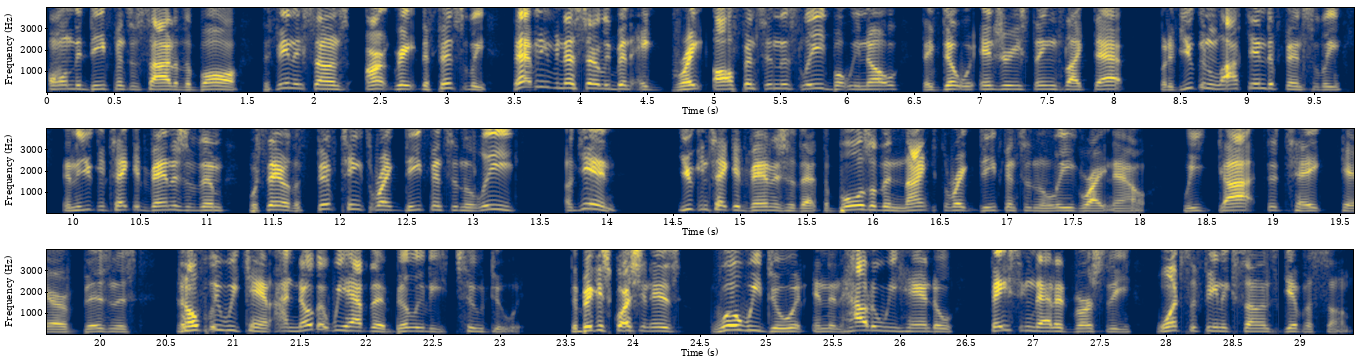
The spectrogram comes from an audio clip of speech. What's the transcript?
on the defensive side of the ball. The Phoenix Suns aren't great defensively. They haven't even necessarily been a great offense in this league, but we know they've dealt with injuries, things like that. But if you can lock in defensively and then you can take advantage of them, which they are the 15th ranked defense in the league, again, you can take advantage of that. The Bulls are the ninth ranked defense in the league right now. We got to take care of business. And hopefully we can. I know that we have the ability to do it. The biggest question is, will we do it? And then how do we handle facing that adversity once the Phoenix Suns give us some?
